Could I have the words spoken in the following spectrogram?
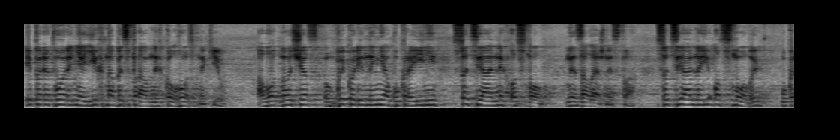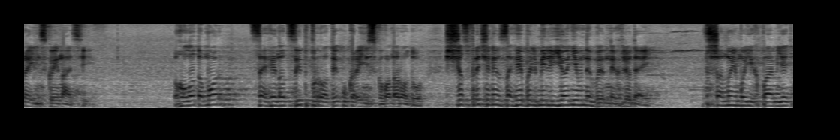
і перетворення їх на безправних колгоспників, а водночас викорінення в Україні соціальних основ незалежництва, соціальної основи української нації. Голодомор це геноцид проти українського народу, що спричинив загибель мільйонів невинних людей. Вшануймо їх пам'ять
